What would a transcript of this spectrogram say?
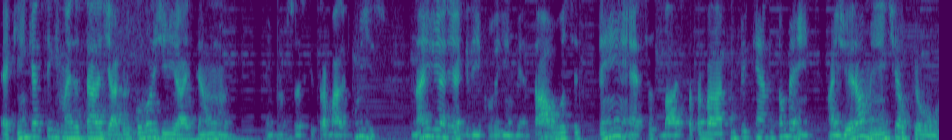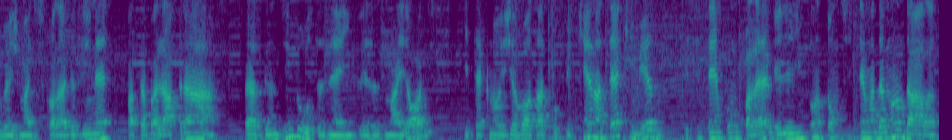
é quem quer seguir mais essa área de agroecologia, aí tem, um, tem professores que trabalham com isso. Na engenharia agrícola e ambiental, você tem essas bases para trabalhar com pequeno também, mas geralmente é o que eu vejo mais os colegas indo né, para trabalhar para as grandes indústrias, né, empresas maiores e tecnologia voltada para o pequeno, até aqui mesmo, esse tempos um colega, ele implantou um sistema da mandala,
